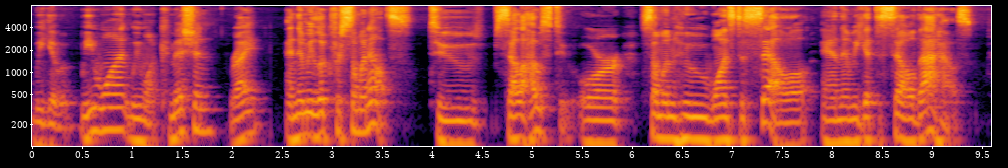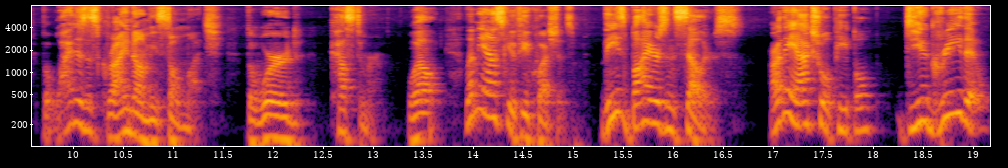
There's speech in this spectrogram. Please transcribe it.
We get what we want. We want commission, right? And then we look for someone else to sell a house to or someone who wants to sell and then we get to sell that house. But why does this grind on me so much? The word customer. Well, let me ask you a few questions. These buyers and sellers, are they actual people? Do you agree that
